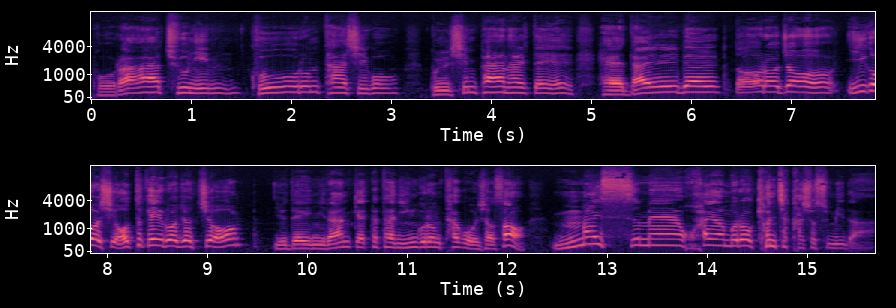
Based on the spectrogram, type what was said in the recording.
보라 주님 구름 타시고 불심판할 때에 해달별 떨어져 이것이 어떻게 이루어졌죠? 유대인이란 깨끗한 인구름 타고 오셔서 말씀의 화염으로 견착하셨습니다.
